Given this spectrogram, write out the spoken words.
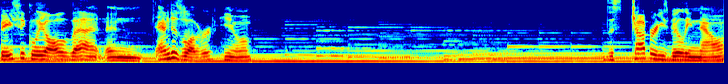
basically all that and and his lover, you know. This chopper he's building now,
